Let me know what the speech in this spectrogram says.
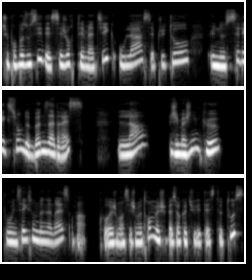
tu proposes aussi des séjours thématiques où là, c'est plutôt une sélection de bonnes adresses. Là, j'imagine que pour une sélection de bonnes adresses, enfin, corrige-moi si je me trompe, mais je suis pas sûre que tu les testes tous.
